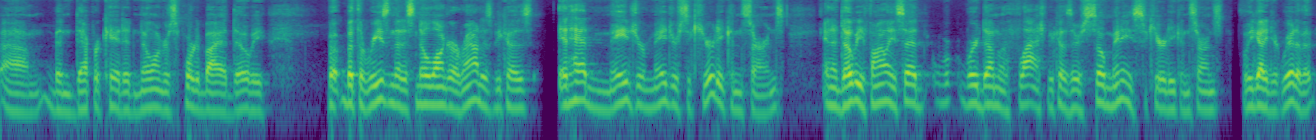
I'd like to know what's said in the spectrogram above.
um, been deprecated, no longer supported by Adobe. But but the reason that it's no longer around is because it had major major security concerns, and Adobe finally said "We're- done with Flash because there's so many security concerns. We got to get rid of it.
